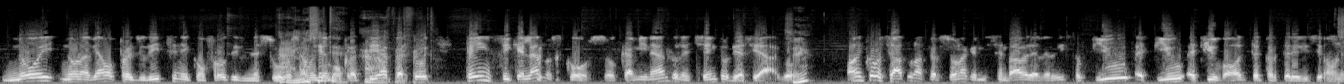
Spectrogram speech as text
Noi non abbiamo pregiudizi nei confronti di nessuno, Ah, siamo in siete- democrazia, ah, per cui pensi che l'anno scorso, camminando nel centro di Asiago, ho incrociato una persona che mi sembrava di aver visto più e più e più volte per televisione.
